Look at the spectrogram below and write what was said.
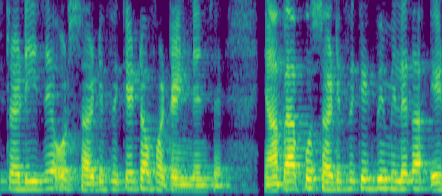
स्टडीज़ है और सर्टिफिकेट ऑफ़ अटेंडेंस है। यहाँ पे आपको सर्टिफिकेट भी मिलेगा ए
